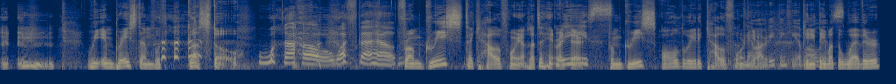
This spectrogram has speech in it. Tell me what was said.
we embraced them with gusto. Wow, what the hell? From Greece to California. So that's a hint right there. Greece. From Greece all the way to California. Okay, I'm already thinking of Can you think about the weather?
